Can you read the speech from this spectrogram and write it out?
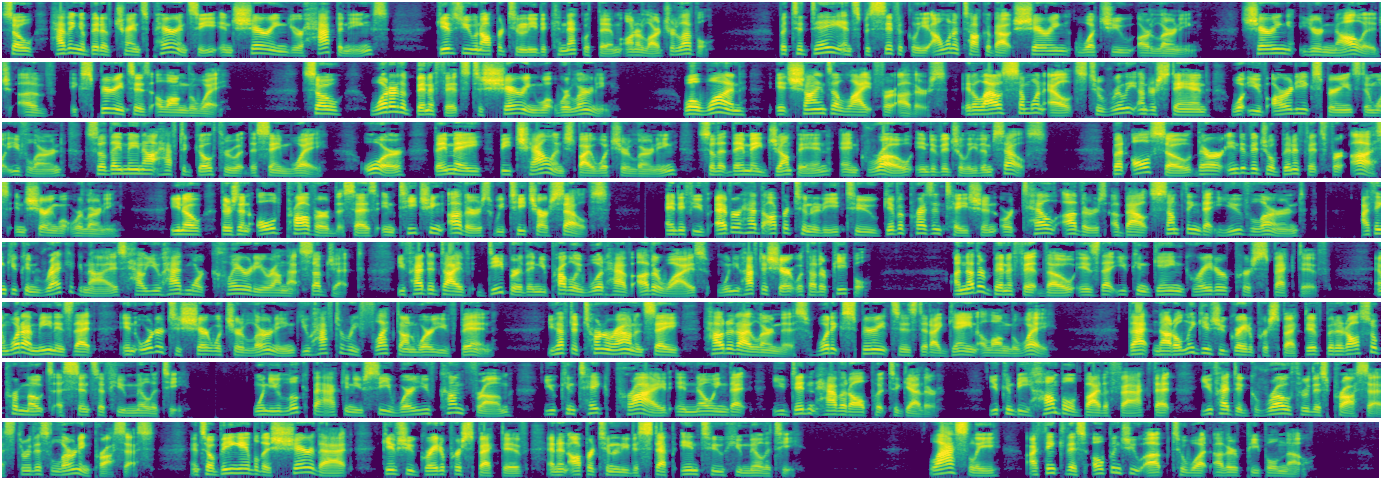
So, having a bit of transparency in sharing your happenings gives you an opportunity to connect with them on a larger level. But today, and specifically, I want to talk about sharing what you are learning sharing your knowledge of experiences along the way. So, what are the benefits to sharing what we're learning? Well, one, it shines a light for others. It allows someone else to really understand what you've already experienced and what you've learned, so they may not have to go through it the same way. Or they may be challenged by what you're learning, so that they may jump in and grow individually themselves. But also, there are individual benefits for us in sharing what we're learning. You know, there's an old proverb that says, In teaching others, we teach ourselves. And if you've ever had the opportunity to give a presentation or tell others about something that you've learned, I think you can recognize how you had more clarity around that subject. You've had to dive deeper than you probably would have otherwise when you have to share it with other people. Another benefit, though, is that you can gain greater perspective. And what I mean is that in order to share what you're learning, you have to reflect on where you've been. You have to turn around and say, How did I learn this? What experiences did I gain along the way? That not only gives you greater perspective, but it also promotes a sense of humility. When you look back and you see where you've come from, you can take pride in knowing that you didn't have it all put together. You can be humbled by the fact that you've had to grow through this process, through this learning process. And so being able to share that gives you greater perspective and an opportunity to step into humility. Lastly, I think this opens you up to what other people know.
